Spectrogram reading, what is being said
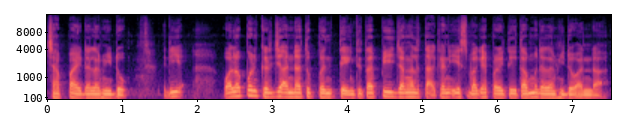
capai dalam hidup. Jadi walaupun kerja anda tu penting tetapi jangan letakkan ia sebagai prioriti utama dalam hidup anda.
